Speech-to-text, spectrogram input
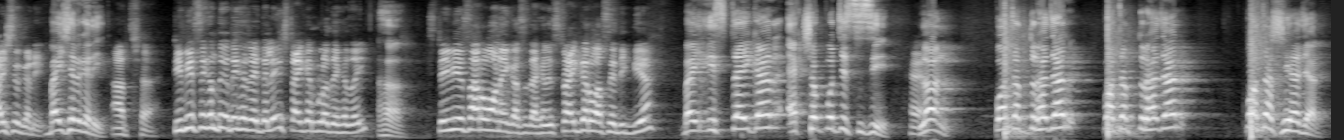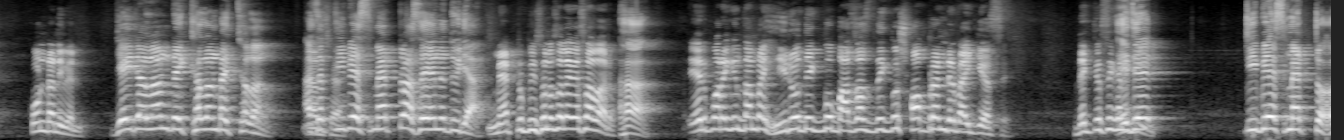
বাইশের গাড়ি। বাইশের গাড়ি। আচ্ছা টিভিএস এখান থেকে দেখা যায় তাহলে স্ট্রাইকারগুলো দেখা যায়। হ্যাঁ। টিভিএস আরও অনেক আছে দেখেন স্ট্রাইকারও আছে এদিক দিয়ে। ভাই স্ট্রাইকার একশো পঁচিশ সিসি। হ্যাঁ। লন পঁচাত্তর হাজার পঁচাত্তর হাজার পঁচাশি হাজার। কোনটা নেবেন? যেইটা লন দেখা লন বাচ্চা লন। আচ্ছা আচ্ছা। টিভিএস মেট্রো আছে এনে দুইটা। মেট্রো পিছনে চলে গেছে আবার? হ্যাঁ। এরপরে কিন্তু আমরা হিরো দেখব বাজাজ দেখব সব ব্র্যান্ডের বাইকই আছে। দেখতেছি এই যে টিভিএস মেট্রো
